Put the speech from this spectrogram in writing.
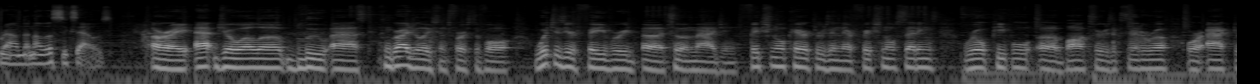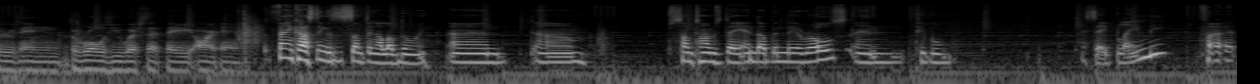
around another six hours. All right, at Joella Blue asked, "Congratulations, first of all. Which is your favorite uh, to imagine? Fictional characters in their fictional settings, real people, uh, boxers, etc., or actors in the roles you wish that they aren't in?" fan casting is something I love doing, and um, sometimes they end up in their roles, and people, I say, blame me, but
